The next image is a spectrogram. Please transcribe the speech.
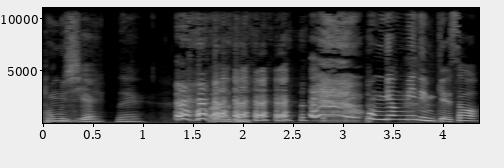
동시에. 네. 빠르다. 홍경미님께서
